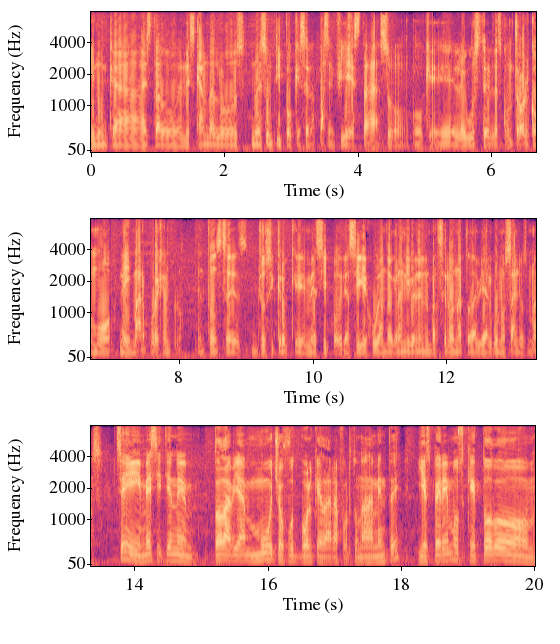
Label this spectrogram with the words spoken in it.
y nunca ha estado en escándalos. No es un tipo que se la pase en fiestas o, o que le guste el descontrol como Neymar, por ejemplo. Entonces yo sí creo que Messi podría seguir jugando a gran nivel en el Barcelona todavía algunos años más. Sí, Messi tiene todavía mucho fútbol que dar afortunadamente y esperemos que todo,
